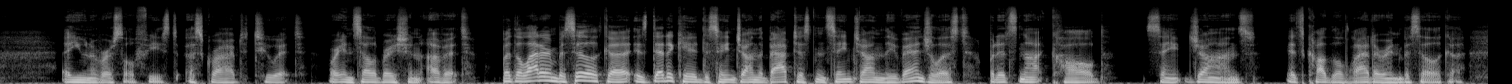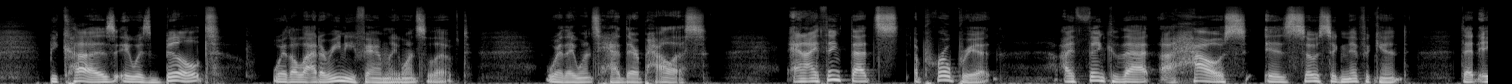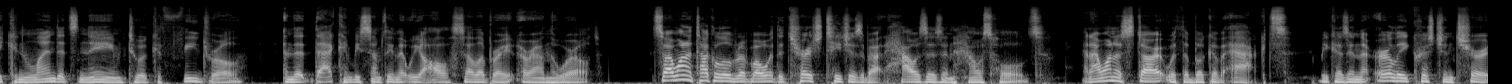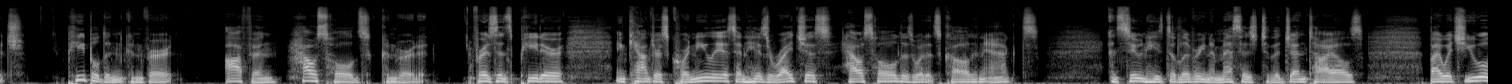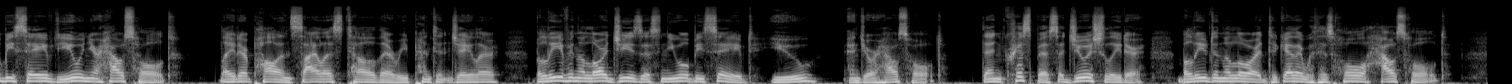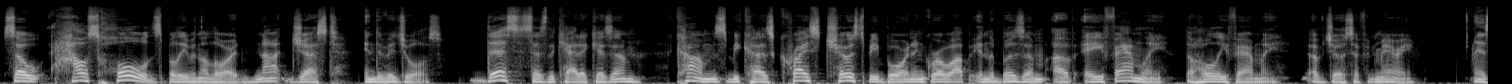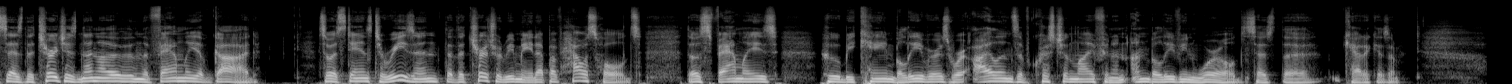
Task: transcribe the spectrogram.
a universal feast ascribed to it or in celebration of it. But the Lateran Basilica is dedicated to St. John the Baptist and St. John the Evangelist, but it's not called St. John's. It's called the Lateran Basilica because it was built where the Laterani family once lived, where they once had their palace. And I think that's appropriate. I think that a house is so significant that it can lend its name to a cathedral and that that can be something that we all celebrate around the world. So I want to talk a little bit about what the church teaches about houses and households. And I want to start with the book of Acts, because in the early Christian church, people didn't convert, often households converted. For instance, Peter encounters Cornelius and his righteous household, is what it's called in Acts. And soon he's delivering a message to the Gentiles by which you will be saved, you and your household. Later, Paul and Silas tell their repentant jailer, Believe in the Lord Jesus and you will be saved, you and your household. Then Crispus, a Jewish leader, believed in the Lord together with his whole household. So households believe in the Lord, not just individuals. This, says the Catechism, comes because Christ chose to be born and grow up in the bosom of a family, the Holy Family of Joseph and Mary. And it says the church is none other than the family of God. So it stands to reason that the church would be made up of households. Those families who became believers were islands of Christian life in an unbelieving world, says the Catechism.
